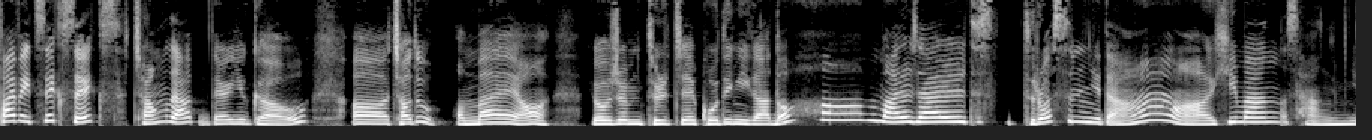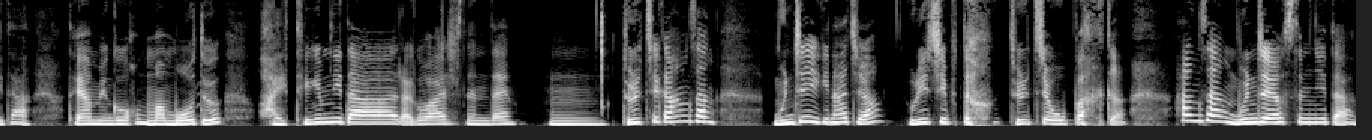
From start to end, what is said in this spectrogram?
5866 정답 there you go. 어, 저도 엄마예요. 요즘 둘째 고딩이가 너무 말잘 들었습니다. 희망상입니다. 대한민국 엄마 모두 화이팅입니다. 라고 하시는데, 음, 둘째가 항상 문제이긴 하죠. 우리 집도 둘째 오빠가 항상 문제였습니다.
